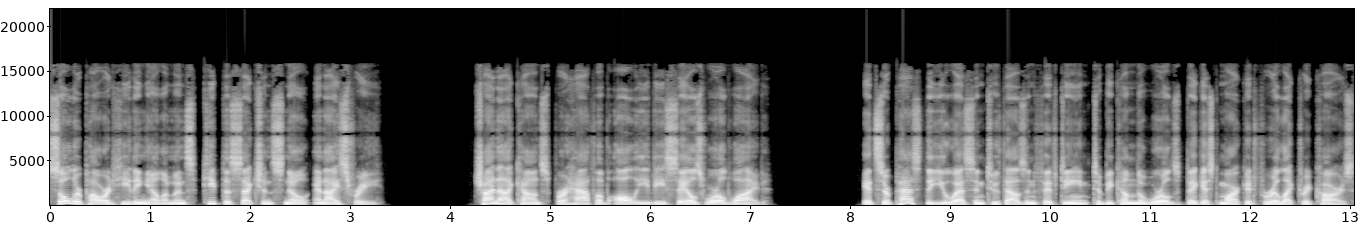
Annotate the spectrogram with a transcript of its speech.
Solar powered heating elements keep the section snow and ice free. China accounts for half of all EV sales worldwide. It surpassed the US in 2015 to become the world's biggest market for electric cars,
